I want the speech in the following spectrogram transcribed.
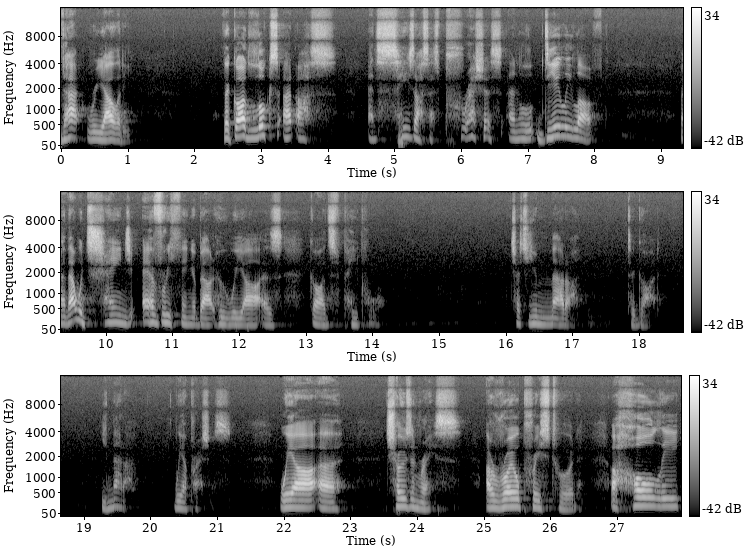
that reality, that God looks at us and sees us as precious and dearly loved, man, that would change everything about who we are as God's people. Church, you matter to God. You matter. We are precious. We are a chosen race, a royal priesthood, a holy,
